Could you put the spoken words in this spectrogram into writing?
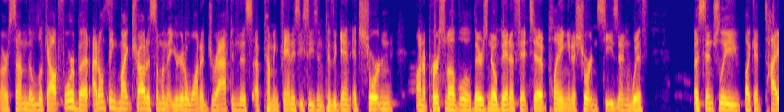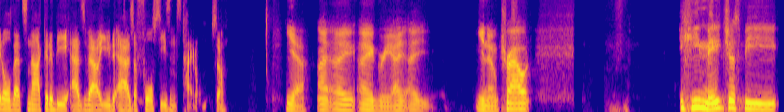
are some to look out for. But I don't think Mike Trout is someone that you're going to want to draft in this upcoming fantasy season because again, it's shortened on a personal level. There's no benefit to playing in a shortened season with essentially like a title that's not going to be as valued as a full season's title. So, yeah, I I, I agree. I, I you know Trout. He may just be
